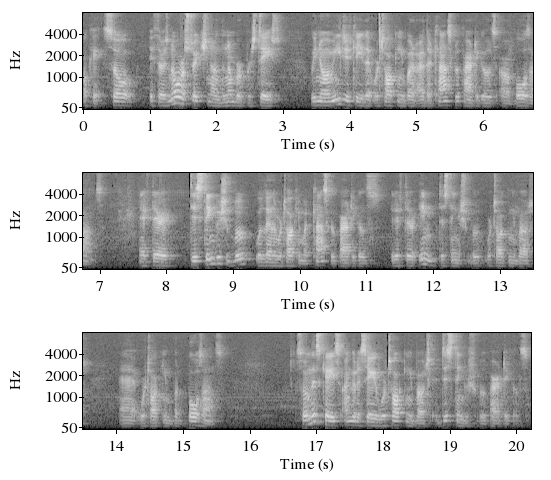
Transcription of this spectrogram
Okay, so if there's no restriction on the number per state, we know immediately that we're talking about either classical particles or bosons. If they're distinguishable, well then we're talking about classical particles. If they're indistinguishable, we're talking about uh, we're talking about bosons. So in this case, I'm going to say we're talking about distinguishable particles.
